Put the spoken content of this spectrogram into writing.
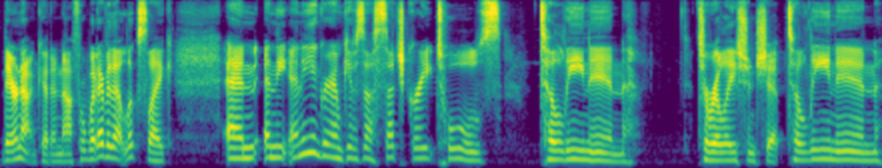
they're not good enough. Or whatever that looks like. And and the Enneagram gives us such great tools to lean in to relationship, to lean in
